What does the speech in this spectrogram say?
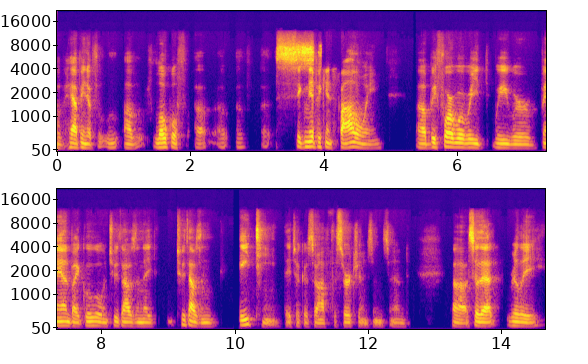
of having a, a local, a, a, significant following. Uh, before where we, we were banned by Google in 2008, 2018, they took us off the search engines. And uh, so that really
